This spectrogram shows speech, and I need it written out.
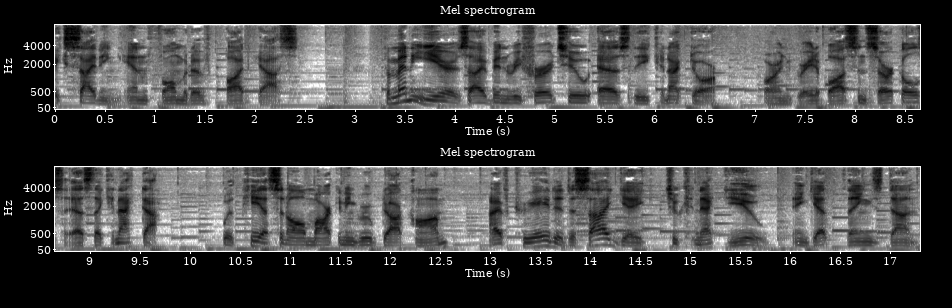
exciting, and informative podcasts. For many years, I've been referred to as the connector, or in Greater Boston circles as the connector. With psandallmarketinggroup.com, I've created a side gig to connect you and get things done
